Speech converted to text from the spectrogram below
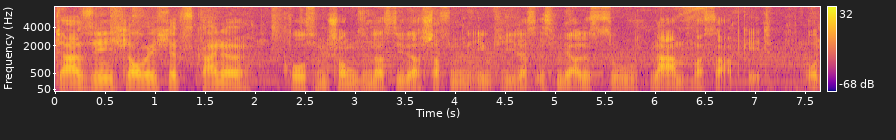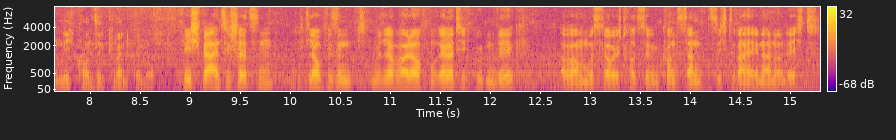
Da sehe ich, glaube ich, jetzt keine großen Chancen, dass die das schaffen irgendwie. Das ist mir alles zu lahm, was da abgeht und nicht konsequent genug. Viel schwer einzuschätzen. Ich glaube, wir sind mittlerweile auf einem relativ guten Weg. Aber man muss, glaube ich, trotzdem konstant sich daran erinnern und echt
